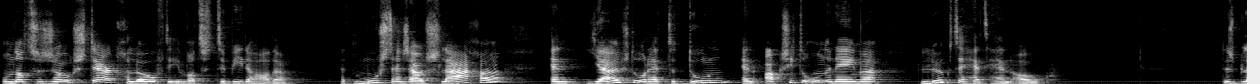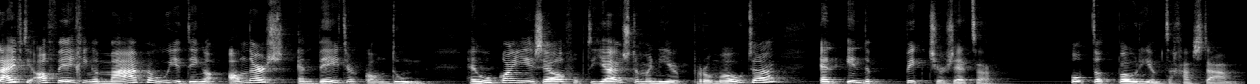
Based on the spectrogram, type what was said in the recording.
omdat ze zo sterk geloofden in wat ze te bieden hadden. Het moest en zou slagen. En juist door het te doen en actie te ondernemen, lukte het hen ook. Dus blijf die afwegingen maken hoe je dingen anders en beter kan doen. En hoe kan je jezelf op de juiste manier promoten en in de picture zetten? Op dat podium te gaan staan.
